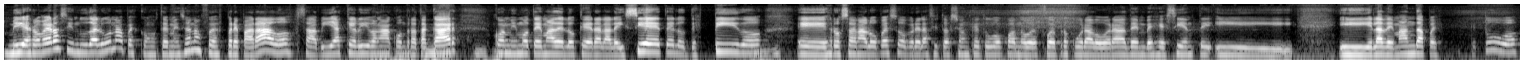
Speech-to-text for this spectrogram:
Miguel Romero, sin duda alguna, pues como usted menciona, fue preparado, sabía que lo iban a contraatacar con el mismo tema de lo que era la ley 7, los despidos, eh, Rosana López sobre la situación que tuvo cuando fue procuradora de envejeciente y, y la demanda pues que tuvo.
